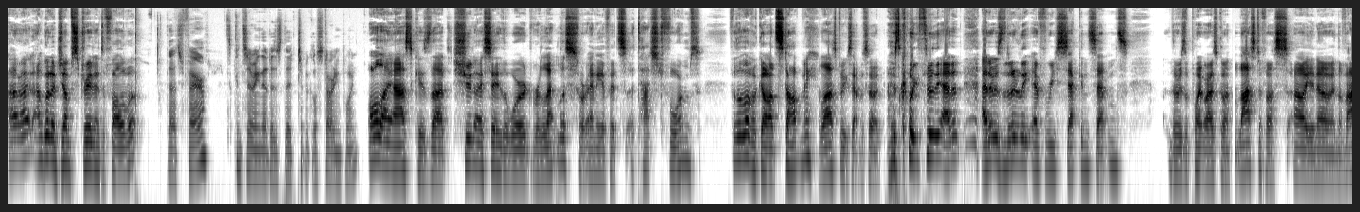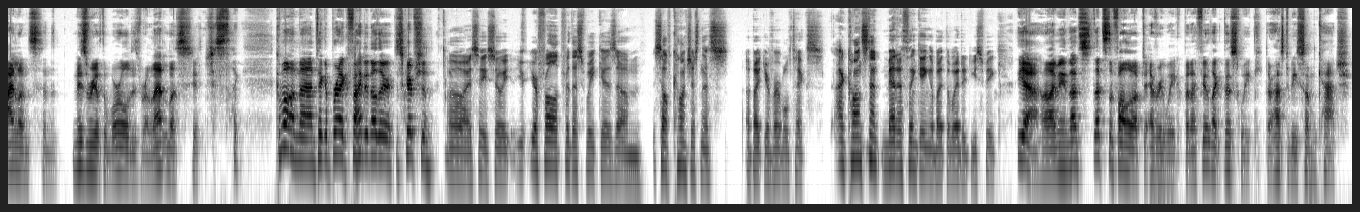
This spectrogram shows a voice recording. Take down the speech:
All right, I'm going to jump straight into follow up. That's fair, considering that is the typical starting point. All I ask is that should I say the word relentless or any of its attached forms? For the love of God, stop me. Last week's episode, I was going through the edit, and it was literally every second sentence. There was a point where I was going, Last of Us, oh, you know, and the violence and the misery of the world is relentless. You're just like, come on, man, take a break, find another description. Oh, I see. So y- your follow up for this week is um self consciousness about your verbal tics and constant meta thinking about the way that you speak. Yeah, well, I mean, that's that's the follow up to every week, but I feel like this week there has to be some catch.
